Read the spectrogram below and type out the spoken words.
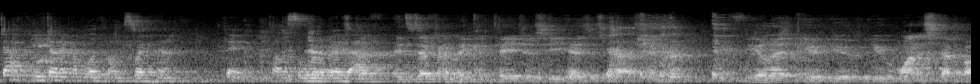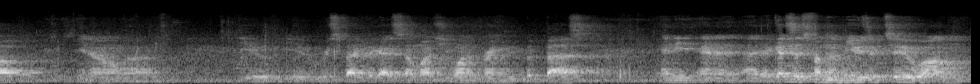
Jeff, you've done a couple of films with him. Can tell us a little bit it's about? def- It's definitely contagious. He has his passion. You feel it. You you you want to step up. You know, uh, you you respect the guy so much. You want to bring the best. And he and I guess it's from the music too. Um,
